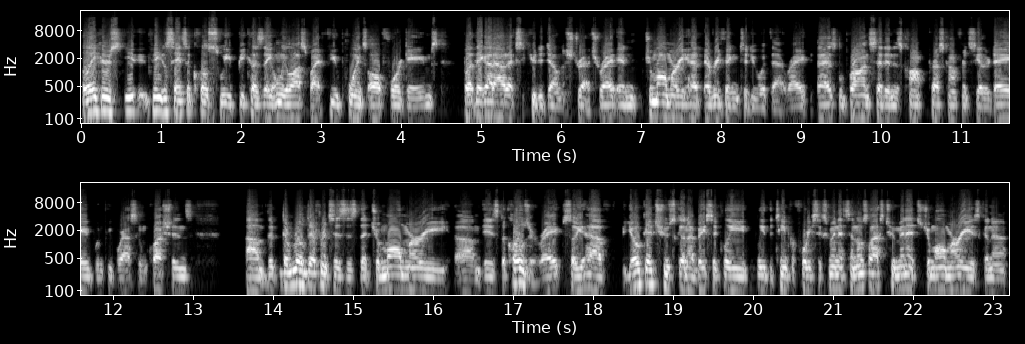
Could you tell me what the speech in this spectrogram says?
The Lakers, people say it's a close sweep because they only lost by a few points all four games, but they got out executed down the stretch, right? And Jamal Murray had everything to do with that, right? As LeBron said in his comp- press conference the other day when people were asking him questions, um, the, the real difference is, is that Jamal Murray um, is the closer, right? So you have Jokic, who's going to basically lead the team for 46 minutes. And those last two minutes, Jamal Murray is going to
